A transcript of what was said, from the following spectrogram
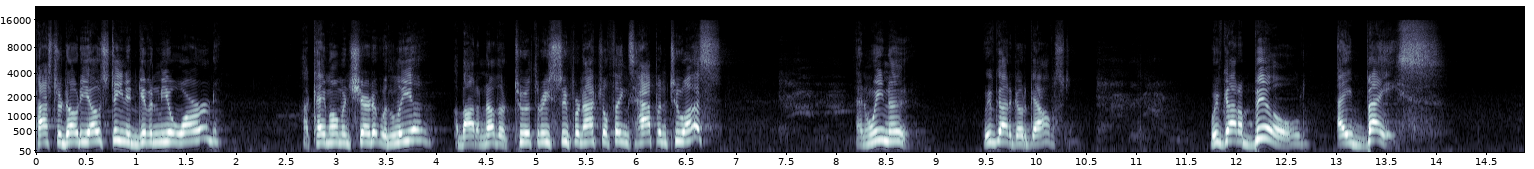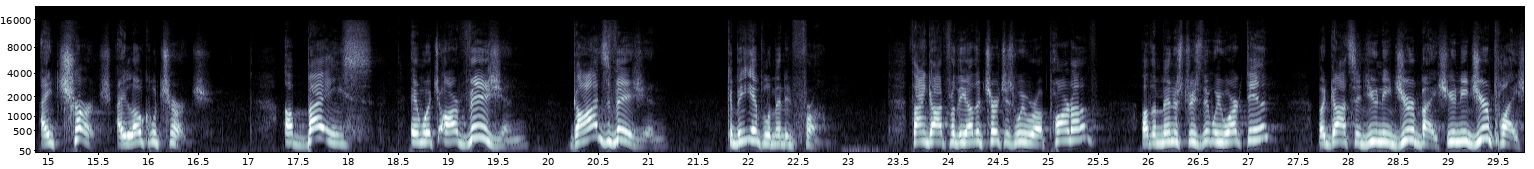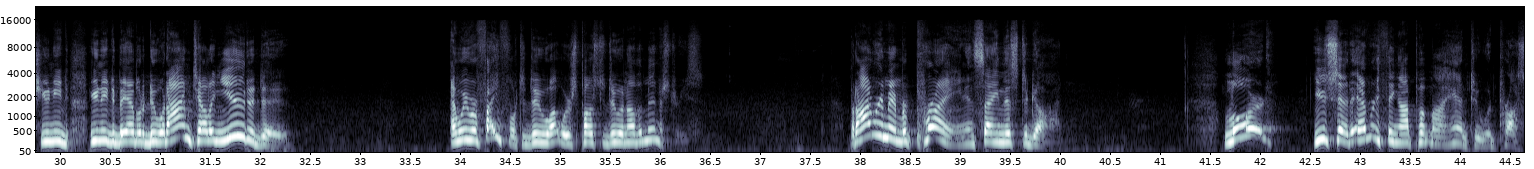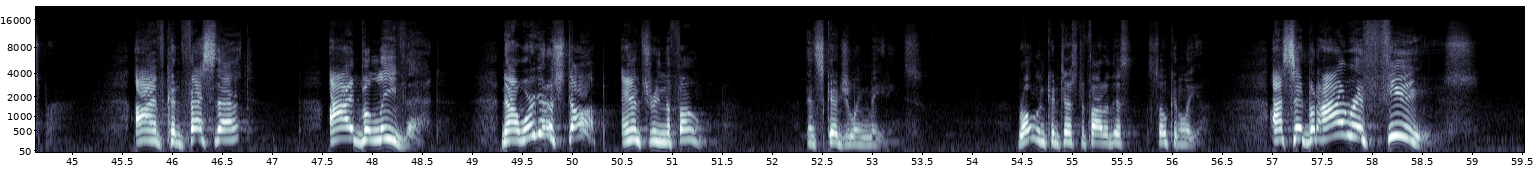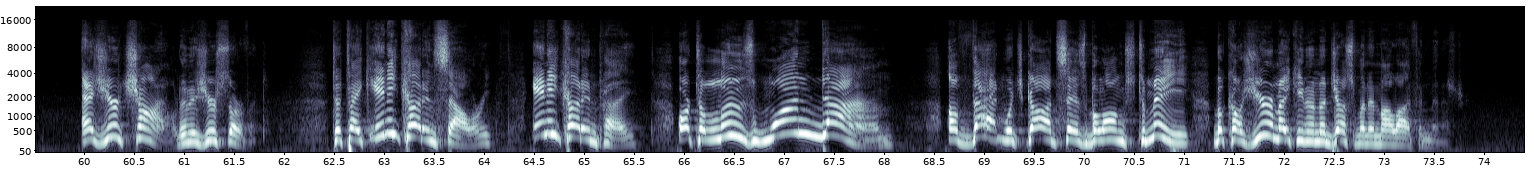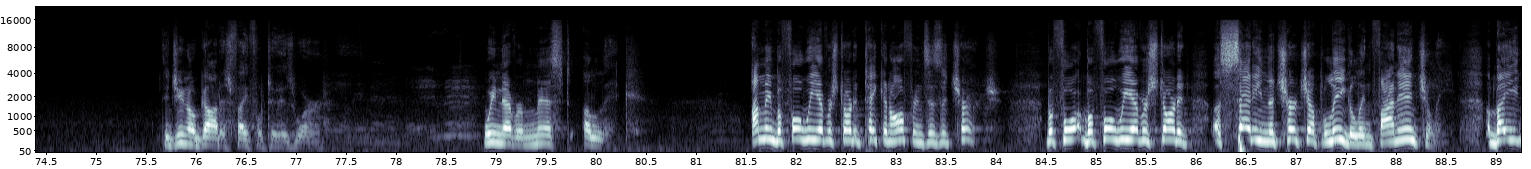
Pastor Dodie Osteen had given me a word. I came home and shared it with Leah about another two or three supernatural things happened to us. And we knew we've got to go to Galveston. We've got to build a base, a church, a local church, a base in which our vision, God's vision, can be implemented from. Thank God for the other churches we were a part of, other ministries that we worked in. But God said, You need your base, you need your place, you need, you need to be able to do what I'm telling you to do. And we were faithful to do what we we're supposed to do in other ministries. But I remember praying and saying this to God Lord, you said everything I put my hand to would prosper. I've confessed that. I believe that. Now we're going to stop answering the phone and scheduling meetings. Roland can testify to this, so can Leah. I said, but I refuse, as your child and as your servant, to take any cut in salary, any cut in pay, or to lose one dime of that which God says belongs to me because you're making an adjustment in my life and ministry. Did you know God is faithful to His word? We never missed a lick. I mean, before we ever started taking offerings as a church, before, before we ever started uh, setting the church up legally and financially,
